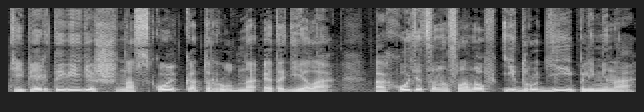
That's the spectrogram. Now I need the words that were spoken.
«Теперь ты видишь, насколько трудно это дело. Охотятся на слонов и другие племена.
